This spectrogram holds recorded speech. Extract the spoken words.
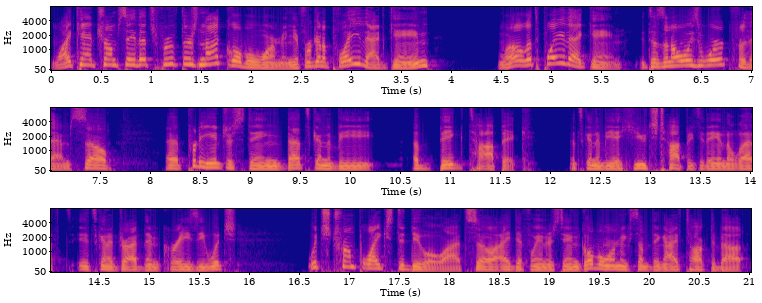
why can't Trump say that's proof there's not global warming? If we're going to play that game, well, let's play that game. It doesn't always work for them. So, uh, pretty interesting. That's going to be a big topic. That's going to be a huge topic today in the left. It's going to drive them crazy, which which Trump likes to do a lot. So I definitely understand. Global warming something I've talked about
